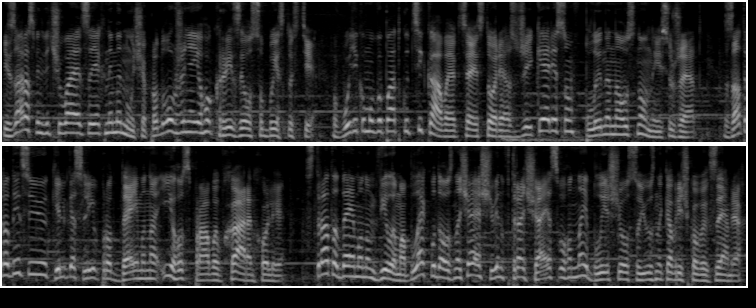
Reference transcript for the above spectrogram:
і зараз він відчуває це як неминуче продовження його кризи особистості. В будь-якому випадку цікаво, як ця історія з Джей Керрісом вплине на основний сюжет. За традицією, кілька слів про Деймона і його справи в Харенхолі. Страта Деймоном Вілема Блеквуда означає, що він втрачає свого найближчого союзника в річкових землях,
